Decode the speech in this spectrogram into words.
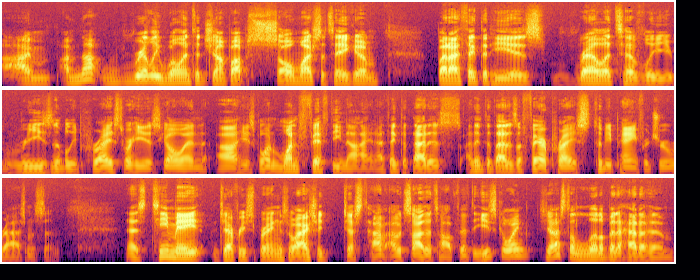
I'm I'm not really willing to jump up so much to take him but I think that he is relatively reasonably priced where he is going. Uh, he's going 159. I think that that is I think that that is a fair price to be paying for Drew Rasmussen. As teammate Jeffrey Springs, who I actually just have outside the top 50, he's going just a little bit ahead of him.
